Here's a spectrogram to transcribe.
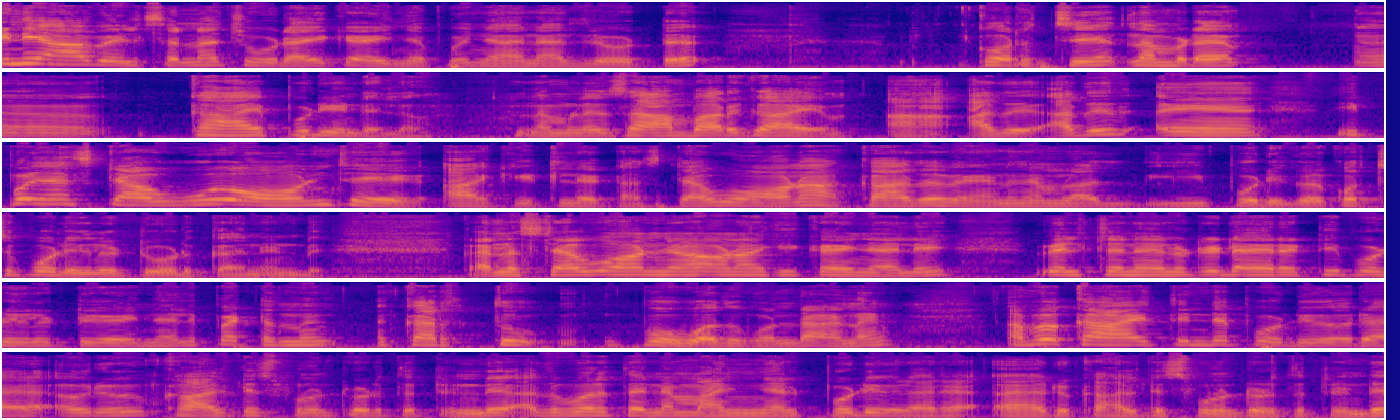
ഇനി ആ വെളിച്ചെണ്ണ ചൂടായി കഴിഞ്ഞപ്പോൾ ഞാൻ അതിലോട്ട് കുറച്ച് നമ്മുടെ കായപ്പൊടി ഉണ്ടല്ലോ നമ്മൾ സാമ്പാർ കായം. ആ അത് അത് ഇപ്പോൾ ഞാൻ സ്റ്റവ് ഓൺ ചെയ്യ ആക്കിയിട്ടില്ല കേട്ടോ. സ്റ്റവ് ഓൺ ആക്കാതെ വേണം നമ്മൾ ഈ പൊടികൾ കുറച്ച് പൊടികൾ ഇട്ട് കൊടുക്കാനുണ്ട്. കാരണം സ്റ്റവ് ഓൺ ഓൺ ആക്കി കഴിഞ്ഞാൽ വെളിച്ചെണ്ണയിലോട്ട് ഡയറക്റ്റ് ഈ പൊടികൾ ഇട്ട് കഴിഞ്ഞാൽ പെട്ടെന്ന് കറുത്തു പോകും. അതുകൊണ്ടാണ്. അപ്പോൾ കായത്തിന്റെ പൊടി ഒരു ഒരു കാൽ ടീസ്പൂൺ ഇട്ട് കൊടുത്തിട്ടുണ്ട്. അതുപോലെ തന്നെ മഞ്ഞൾപ്പൊടി ഒരു അര ഒരു കാൽ ടീസ്പൂൺ ഇട്ട് കൊടുത്തിട്ടുണ്ട്.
